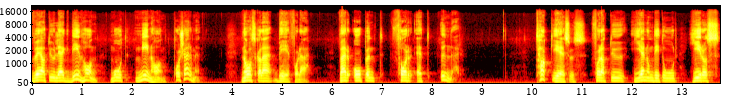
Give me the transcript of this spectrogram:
ved at du legger din hånd mot min hånd på skjermen. Nå skal jeg be for deg. Vær åpent for et under. Takk, Jesus, for at du gjennom ditt ord gir oss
